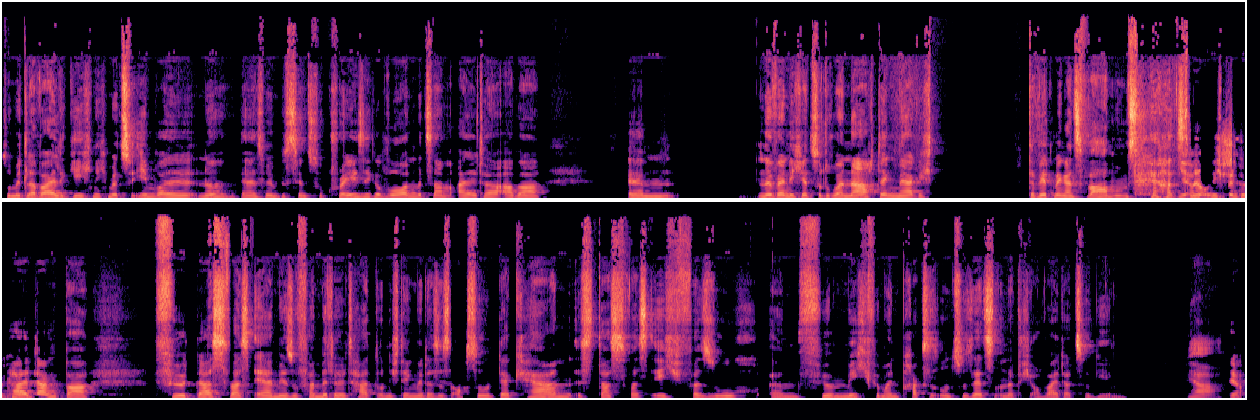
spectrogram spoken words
So mittlerweile gehe ich nicht mehr zu ihm, weil ne, er ist mir ein bisschen zu crazy geworden mit seinem Alter. Aber ähm, ne, wenn ich jetzt so drüber nachdenke, merke ich, da wird mir ganz warm ums Herz. Ja, ne? Und ich bin total dankbar für das, was er mir so vermittelt hat. Und ich denke mir, das ist auch so, der Kern ist das, was ich versuche ähm, für mich, für meine Praxis umzusetzen und natürlich auch weiterzugeben. Ja. Ja.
